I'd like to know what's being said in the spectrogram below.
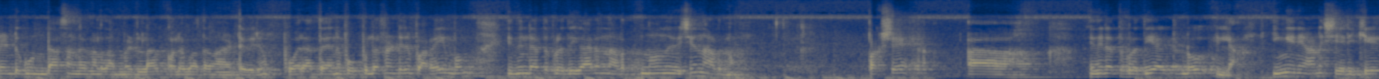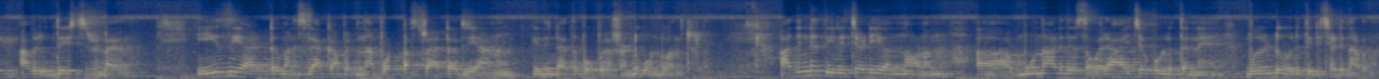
രണ്ട് ഗുണ്ടാ സംഘങ്ങൾ തമ്മിലുള്ള കൊലപാതകമായിട്ട് വരും. പോരാത്തതിന് പോപ്പുലർ ഫ്രണ്ടിന് പറയുമ്പം ഇതിന്റെ അകത്ത് പ്രതികാരം നടത്തുന്നു എന്ന് ചോദിച്ചാൽ നടന്നു. പക്ഷേ ഇതിനകത്ത് പ്രതിയായിട്ടുണ്ടോ? ഇല്ല. ഇങ്ങനെയാണ് ശരിക്ക് അവരുദ്ദേശിച്ചിട്ടുണ്ടായിരുന്നത് ഈസി ആയിട്ട് മനസ്സിലാക്കാൻ പറ്റുന്ന പൊട്ട സ്ട്രാറ്റജിയാണ് ഇതിന്റെ അകത്ത് പോപ്പുലർ ഫ്രണ്ട് കൊണ്ടുവന്നിട്ടുള്ളത്. അതിന്റെ തിരിച്ചടി എന്നോണം മൂന്നാൽ ദിവസം ഒരാഴ്ചക്കുള്ളിൽ തന്നെ വീണ്ടും ഒരു തിരിച്ചടി നടന്നു.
